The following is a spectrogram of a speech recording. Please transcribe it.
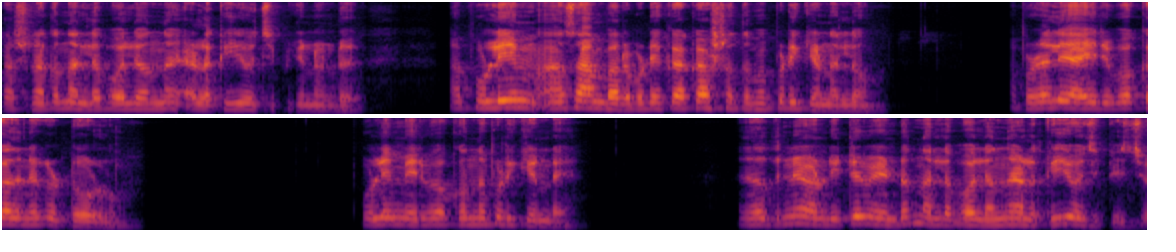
കഷ്ണമൊക്കെ നല്ലപോലെ ഒന്ന് ഇളക്കി യോജിപ്പിക്കുന്നുണ്ട്. ആ പുളിയും ആ സാമ്പാർ പൊടിയൊക്കെ ആ കഷ്ണത്തുമ്മ പിടിക്കണമല്ലോ. അപ്പോഴല്ലേ ആ എരിവൊക്കെ അതിന് കിട്ടുള്ളൂ പുളിയും എരിവൊക്കെ ഒന്ന് പിടിക്കണ്ടേ? അതിന് വേണ്ടിയിട്ട് വീണ്ടും നല്ലപോലെ ഒന്ന് ഇളക്കി യോജിപ്പിച്ചു.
